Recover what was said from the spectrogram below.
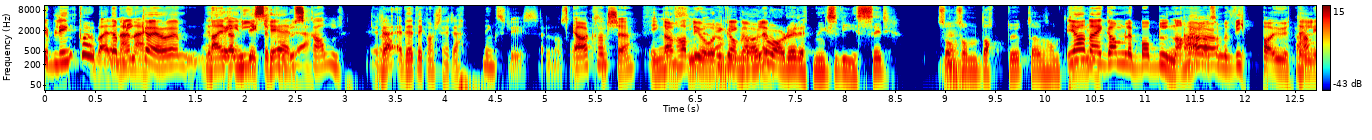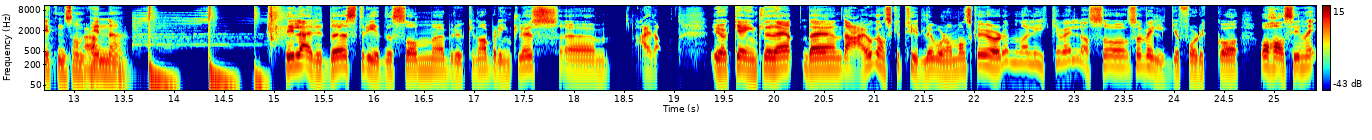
det blinker jo bare. Det Nei, nei. blinker jo Nei, det viser hvor du skal. skal. Er Dette kanskje retningslys, eller noe sånt. Ja, kanskje. Ingen Der hadde jo det, I de gamle dager var det retningsviser, sånn Mm. som datt ut. En sånn Ja, de gamle boblene har Ja, ja. som vippa ut en Ja. liten sånn Ja. pinne. De lærde strides om eh, bruken av blinklys. Nei da, gjør ikke egentlig det. det. Det er jo ganske tydelig hvordan man skal gjøre det, men allikevel altså, så, så velger folk å, å ha sine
